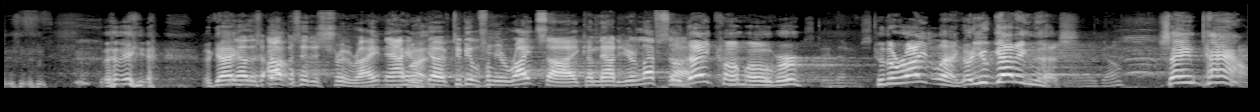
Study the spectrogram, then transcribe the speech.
okay? now the opposite is true, right? Now here Right. we go. Two people from your right side come now to your left side. So they come over to the right leg. Are you getting this? There we go. Same town.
